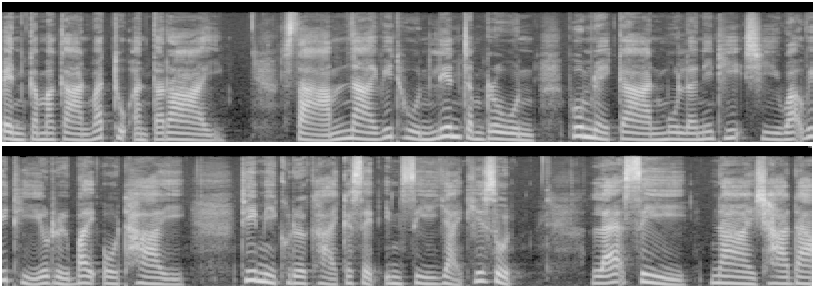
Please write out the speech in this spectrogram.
เป็นกรรมการวัตถุอันตราย 3. นายวิทูลเลี่ยนจำรูน ผู้อำนวยการมูลนิธิชีววิถีหรือไบโอไทย ที่มีเครือข่ายเกษตรอินทรีย์ใหญ่ที่สุด และ 4. นายชาดา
